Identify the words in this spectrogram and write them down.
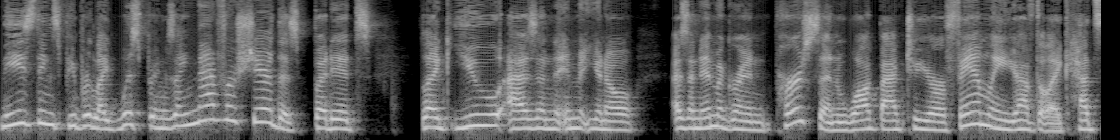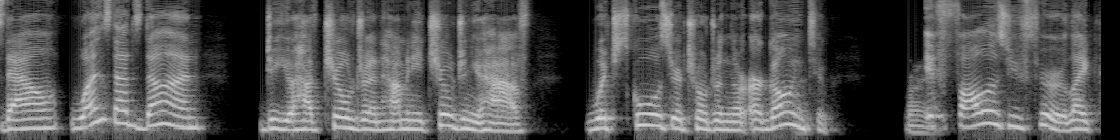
These things people are like whispering i never share this but it's like you as an you know as an immigrant person walk back to your family you have to like heads down. Once that's done do you have children? How many children you have? Which schools your children are going to? Right. it follows you through. Like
